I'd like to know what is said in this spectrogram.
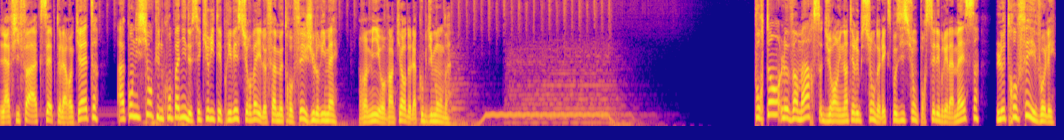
La FIFA accepte la requête, à condition qu'une compagnie de sécurité privée surveille le fameux trophée Jules Rimet, remis au vainqueur de la Coupe du Monde. Pourtant, le 20 mars, durant une interruption de l'exposition pour célébrer la messe, le trophée est volé.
